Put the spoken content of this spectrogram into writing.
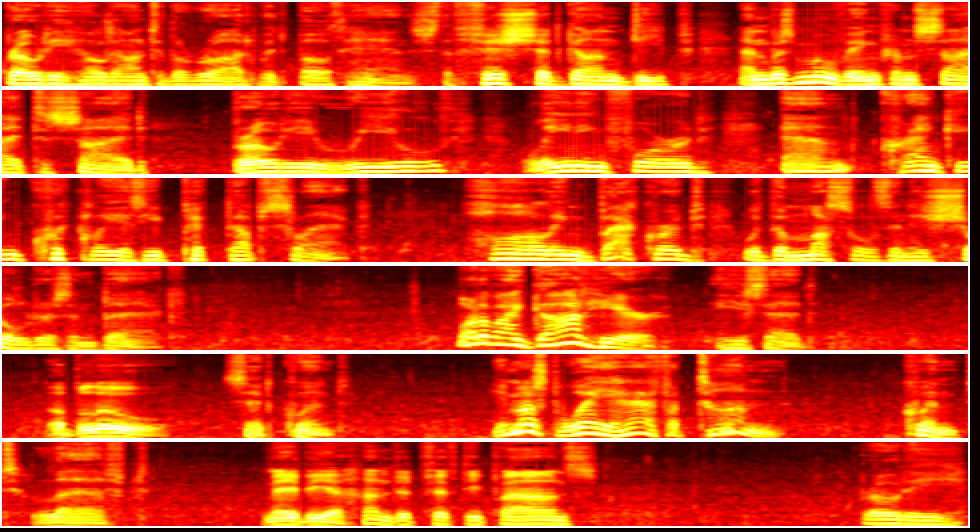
Brody held onto the rod with both hands. The fish had gone deep and was moving from side to side. Brody reeled, leaning forward and cranking quickly as he picked up slack, hauling backward with the muscles in his shoulders and back. What have I got here? he said. A blue, said Quint. He must weigh half a ton. Quint laughed. Maybe a hundred fifty pounds. Brody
